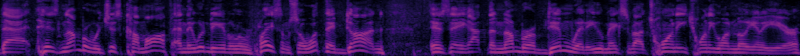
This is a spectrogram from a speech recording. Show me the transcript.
that his number would just come off and they wouldn't be able to replace him. So what they've done is they got the number of Dinwiddie, who makes about 20, 21 million a year,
